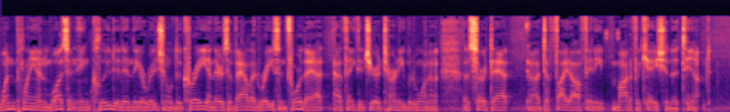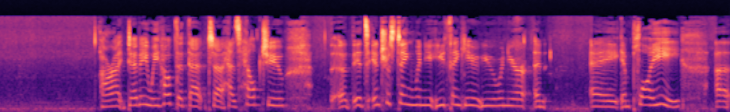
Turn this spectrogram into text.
one plan wasn't included in the original decree, and there's a valid reason for that, I think that your attorney would want to assert that uh, to fight off any modification attempt. All right, Debbie, we hope that that uh, has helped you. Uh, it's interesting when you, you think you, you when you're an a employee, uh,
